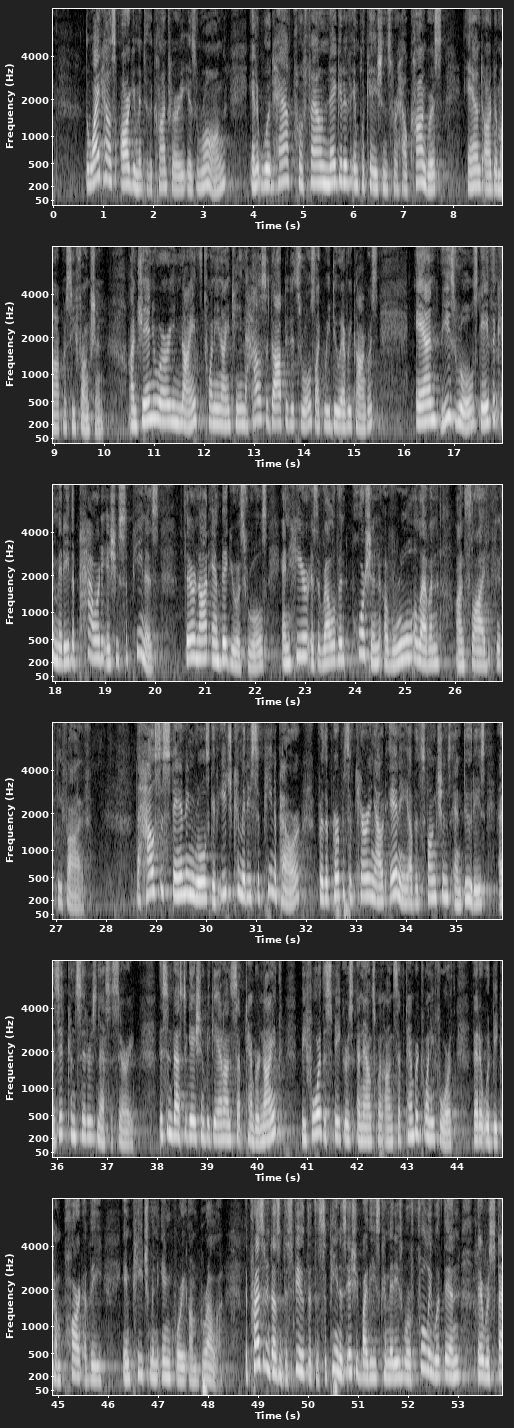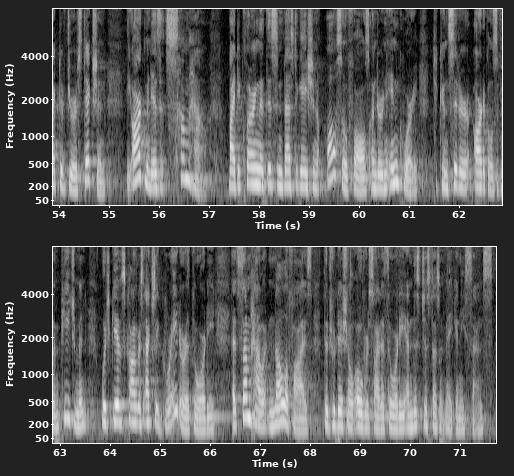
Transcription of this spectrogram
The White House argument to the contrary is wrong and it would have profound negative implications for how Congress and our democracy function. On January 9th, 2019, the House adopted its rules like we do every Congress, and these rules gave the committee the power to issue subpoenas. They're not ambiguous rules, and here is the relevant portion of Rule 11 on slide 55. The House's standing rules give each committee subpoena power for the purpose of carrying out any of its functions and duties as it considers necessary. This investigation began on September 9th, before the Speaker's announcement on September 24th that it would become part of the impeachment inquiry umbrella. The President doesn't dispute that the subpoenas issued by these committees were fully within their respective jurisdiction. The argument is that somehow by declaring that this investigation also falls under an inquiry to consider articles of impeachment, which gives Congress actually greater authority, that somehow it nullifies the traditional oversight authority, and this just doesn't make any sense.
